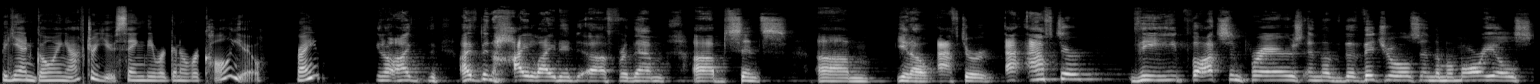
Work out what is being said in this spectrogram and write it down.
began going after you, saying they were going to recall you, right? You know, I've I've been highlighted uh, for them uh, since um, you know after a- after the thoughts and prayers and the, the vigils and the memorials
